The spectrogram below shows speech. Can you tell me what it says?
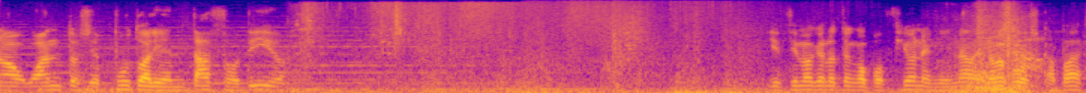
No aguanto ese puto alientazo, tío. Y encima que no tengo pociones ni nada, y no me puedo escapar.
